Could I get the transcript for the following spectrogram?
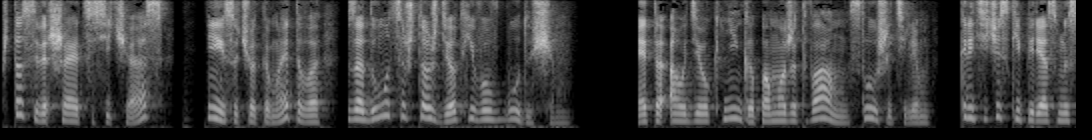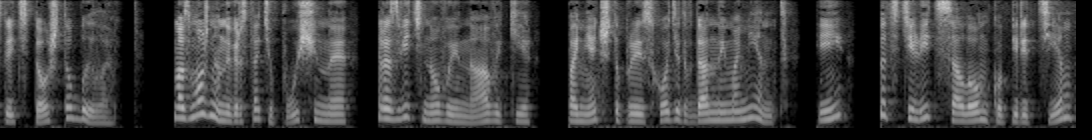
что совершается сейчас, и с учетом этого задуматься, что ждет его в будущем. Эта аудиокнига поможет вам, слушателям, критически переосмыслить то, что было. Возможно, наверстать упущенное, развить новые навыки, понять, что происходит в данный момент, и подстелить соломку перед тем,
